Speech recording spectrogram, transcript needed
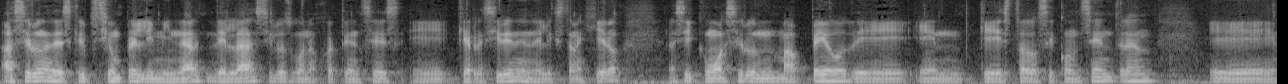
hacer una descripción preliminar de las y los guanajuatenses que residen en el extranjero, así como hacer un mapeo de en qué estados se concentran, eh,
